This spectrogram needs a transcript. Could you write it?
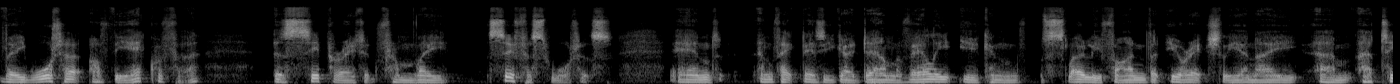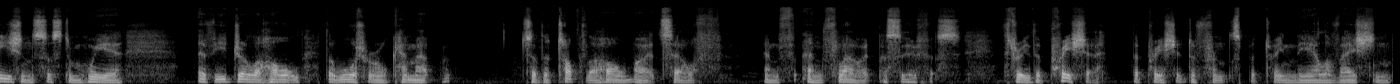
the water of the aquifer is separated from the surface waters. And in fact, as you go down the valley, you can slowly find that you're actually in a um, artesian system where if you drill a hole, the water will come up to the top of the hole by itself and, and flow at the surface through the pressure, the pressure difference between the elevation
